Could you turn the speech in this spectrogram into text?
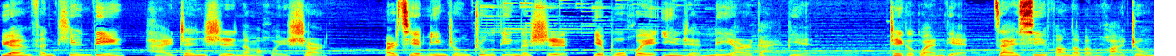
缘分天定还真是那么回事儿。而且命中注定的事也不会因人力而改变，这个观点在西方的文化中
